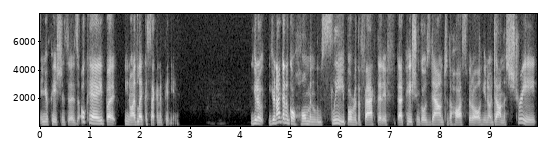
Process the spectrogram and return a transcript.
and your patient says okay but you know i'd like a second opinion you know you're not going to go home and lose sleep over the fact that if that patient goes down to the hospital you know down the street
